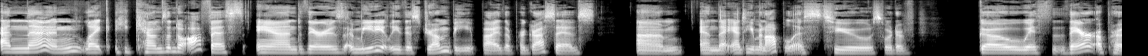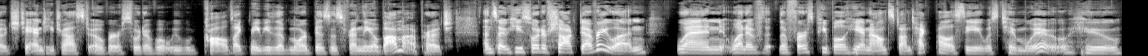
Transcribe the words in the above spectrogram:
and then like he comes into office and there is immediately this drumbeat by the progressives um, and the anti-monopolists to sort of go with their approach to antitrust over sort of what we would call like maybe the more business friendly Obama approach. And so he sort of shocked everyone when one of the first people he announced on tech policy was Tim Wu, who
